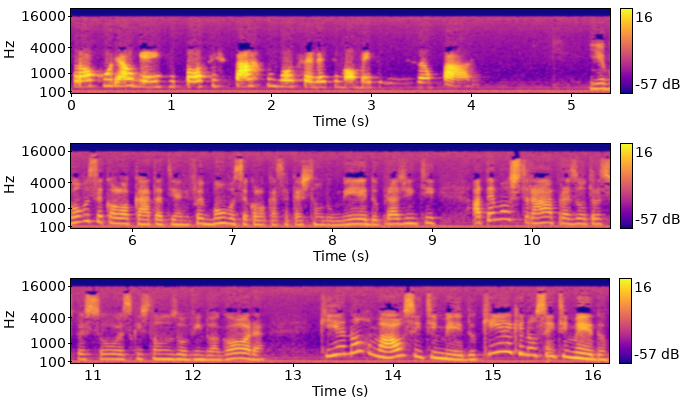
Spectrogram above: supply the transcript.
procure alguém que possa estar com você nesse momento de desamparo. E é bom você colocar, Tatiane, foi bom você colocar essa questão do medo para a gente até mostrar para as outras pessoas que estão nos ouvindo agora que é normal sentir medo. Quem é que não sente medo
